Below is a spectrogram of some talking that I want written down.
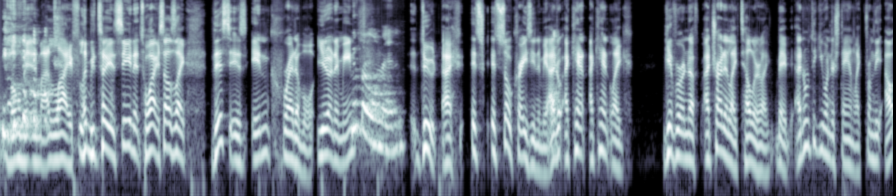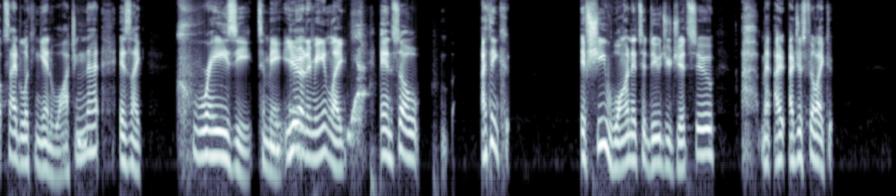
moment in my life. Let me tell you, seeing it twice, I was like, "This is incredible." You know what I mean? Superwoman, dude. I it's it's so crazy to me. Yeah. I don't. I can't. I can't like give her enough. I try to like tell her like, "Babe, I don't think you understand." Like from the outside looking in, watching mm-hmm. that is like crazy to me. You know what I mean? Like, yeah. and so I think if she wanted to do jujitsu, man, I, I just feel like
